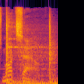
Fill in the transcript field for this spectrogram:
Smart Sound.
